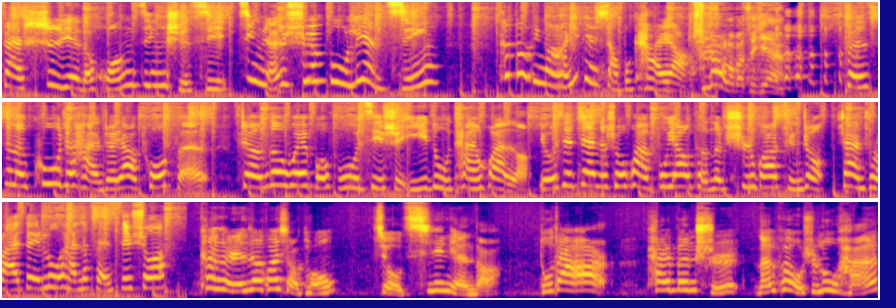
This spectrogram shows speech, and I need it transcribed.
在事业的黄金时期竟然宣布恋情。想不开呀？吃药了吧？最近粉丝们哭着喊着要脱粉，整个微博服务器是一度瘫痪了。有一些站着说话不腰疼的吃瓜群众站出来对鹿晗的粉丝说：“看看人家关晓彤，九七年的，读大二，开奔驰，男朋友是鹿晗，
